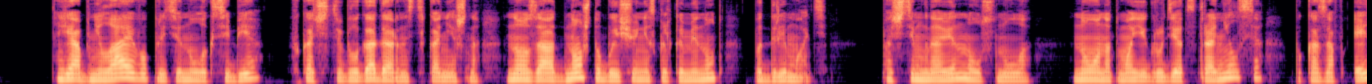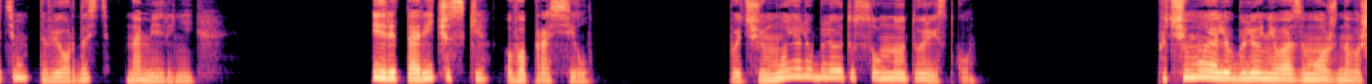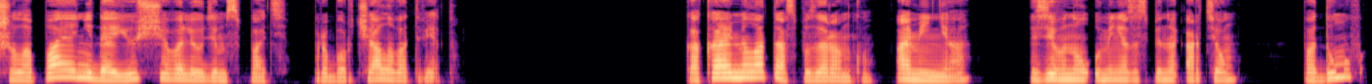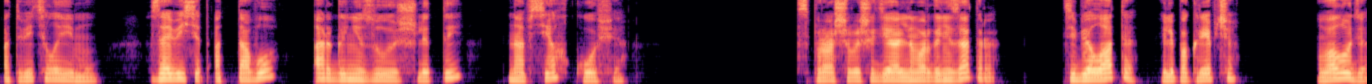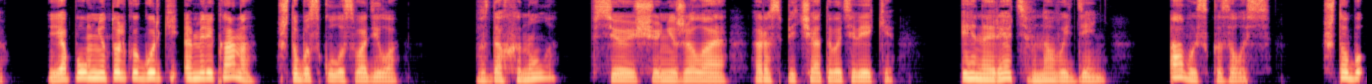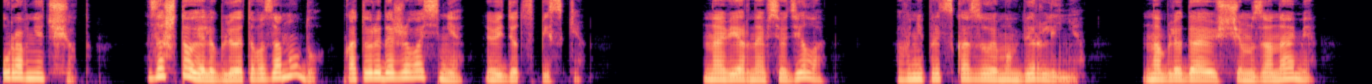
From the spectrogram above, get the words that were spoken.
Я обняла его, притянула к себе, в качестве благодарности, конечно, но заодно, чтобы еще несколько минут подремать. Почти мгновенно уснула, но он от моей груди отстранился, показав этим твердость намерений, и риторически вопросил. «Почему я люблю эту сонную туристку?» «Почему я люблю невозможного шалопая, не дающего людям спать?» пробурчала в ответ. «Какая милота с позаранку! А меня?» — зевнул у меня за спиной Артём. Подумав, ответила ему. «Зависит от того, организуешь ли ты на всех кофе». «Спрашиваешь идеального организатора? Тебе латте или покрепче?» «Володя, я помню только горький американо, чтобы скулы сводила». Вздохнула, все еще не желая распечатывать веки, и нырять в новый день, а высказалась, чтобы уравнять счет. За что я люблю этого зануду, который даже во сне ведет списки? Наверное, все дело в непредсказуемом Берлине, наблюдающем за нами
